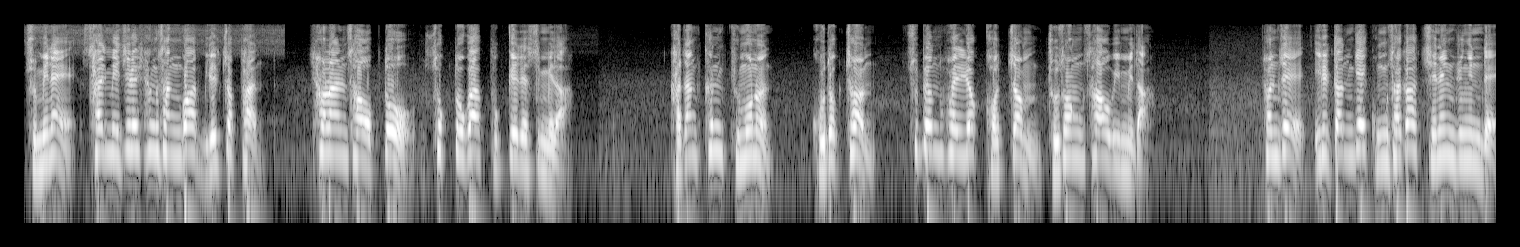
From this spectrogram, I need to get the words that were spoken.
주민의 삶의 질 향상과 밀접한 현안 사업도 속도가 붙게 됐습니다. 가장 큰 규모는 고덕천 수변 활력 거점 조성 사업입니다. 현재 1단계 공사가 진행 중인데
